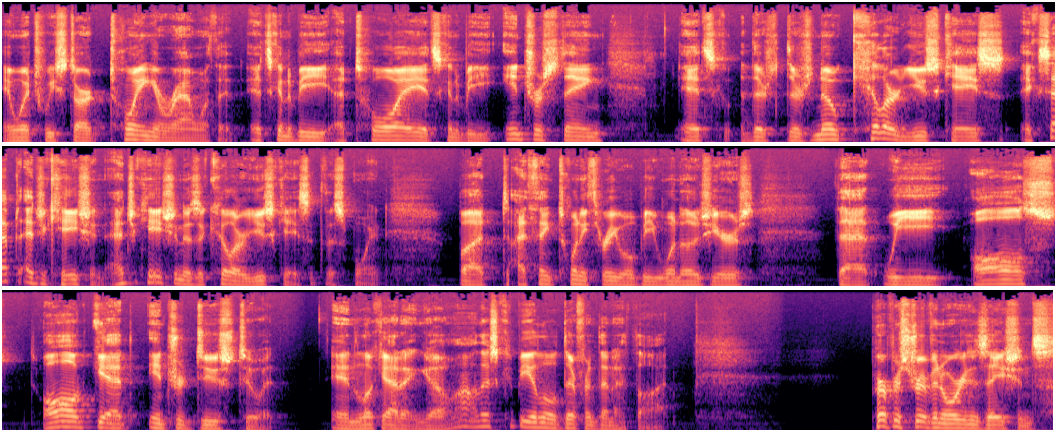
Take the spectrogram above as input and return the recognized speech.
in which we start toying around with it. It's going to be a toy. It's going to be interesting. It's there's there's no killer use case except education. Education is a killer use case at this point. But I think 23 will be one of those years that we all all get introduced to it and look at it and go, "Oh, this could be a little different than I thought." Purpose driven organizations.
